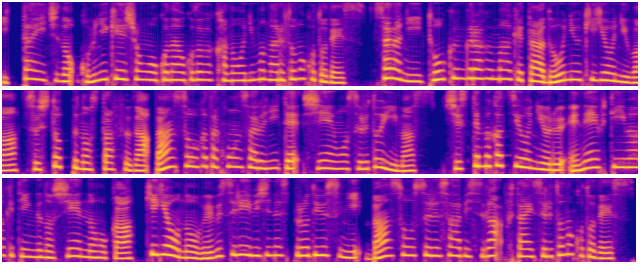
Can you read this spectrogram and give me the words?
1対1のコミュニケーションを行うことが可能にもなるとのことです。さらにトークングラフマーケター導入企業には寿司トップのスタッフが伴走型コンサルにて支援をするといいます。システム活用による NFT マーケティングの支援のほか、企業の Web3 ビジネスプロデュースに伴走するサービスが付帯するとのことです。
